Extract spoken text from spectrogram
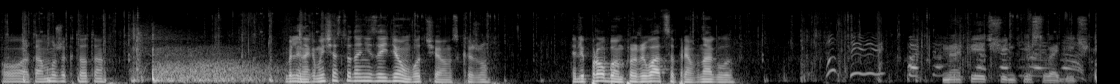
О, а там уже кто-то... Блин, а мы сейчас туда не зайдем, вот что я вам скажу. Или пробуем прорываться прям в наглую. На печеньке с водичкой.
